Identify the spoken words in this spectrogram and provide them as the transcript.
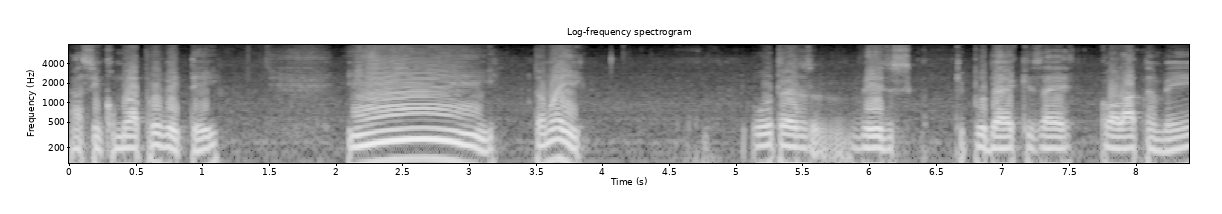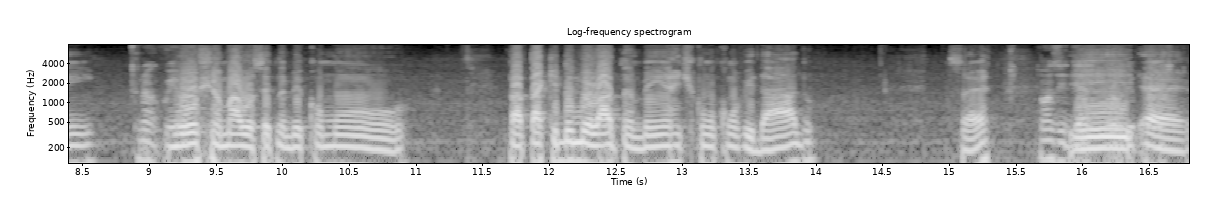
assim como eu aproveitei. E tamo aí. Outras vezes que puder, quiser colar também, Tranquilo. Vou chamar você também como. Pra estar aqui do meu lado também, a gente como convidado. Certo? Então as ideias E depois. é,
